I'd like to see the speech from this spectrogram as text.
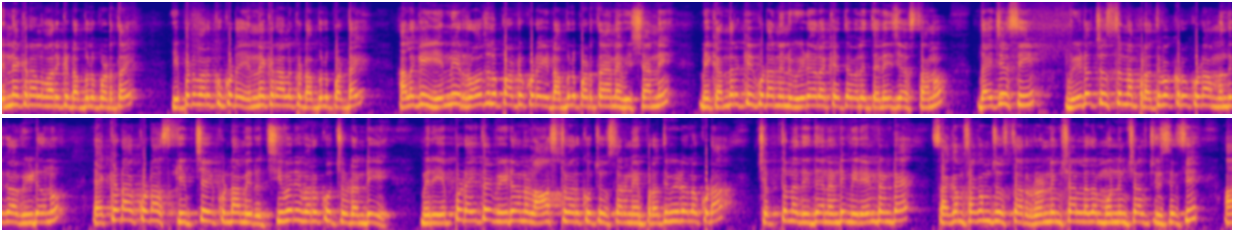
ఎన్ని ఎకరాల వారికి డబ్బులు పడతాయి? ఇప్పటి వరకు కూడా ఎన్ని ఎకరాలకు డబ్బులు పడ్డాయి? అలాగే ఎన్ని రోజుల పాటు కూడా ఈ డబ్బులు పడతాయనే విషయాన్ని మీకు అందరికీ కూడా నేను వీడియోలోకి అయితే వెళ్ళి తెలియజేస్తాను. దయచేసి వీడియో చూస్తున్న ప్రతి ఒక్కరూ కూడా ముందుగా వీడియోను ఎక్కడా కూడా స్కిప్ చేయకుండా మీరు చివరి వరకు చూడండి. మీరు ఎప్పుడైతే వీడియోను లాస్ట్ వరకు చూస్తారో నేను ప్రతి వీడియోలో కూడా చెప్తున్నది ఇదేనండి. మీరు ఏంటంటే సగం సగం చూస్తారు. రెండు నిమిషాలు లేదా మూడు నిమిషాలు చూసేసి ఆ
